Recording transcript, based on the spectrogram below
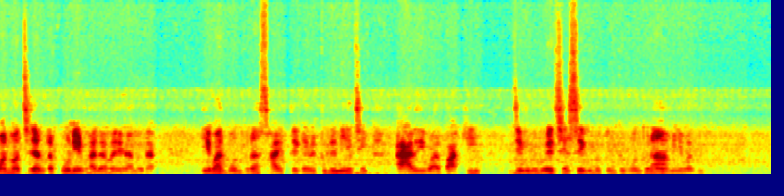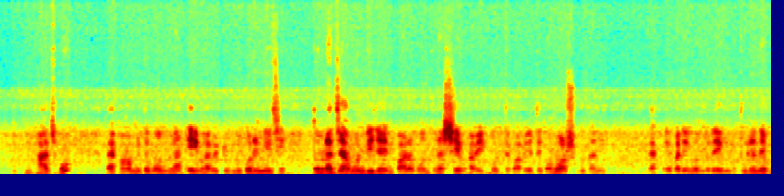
মনে হচ্ছে যেন একটা পনির ভাজা হয়ে গেল। দেখো, এবার বন্ধুরা সাইড থেকে আমি তুলে নিয়েছি। আর এবার বাকি যেগুলো রয়েছে সেগুলো কিন্তু বন্ধুরা আমি এবার ভাজবো। দেখো, আমি তো বন্ধুরা এইভাবে টুকরো করে নিয়েছি। তোমরা যেমন ডিজাইন পারো বন্ধুরা, সেভাবেই করতে পারো, এতে কোনো অসুবিধা নেই। দেখো, এবারে বন্ধুরা এগুলো তুলে নেব,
